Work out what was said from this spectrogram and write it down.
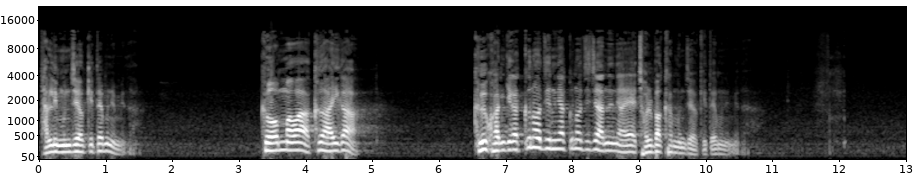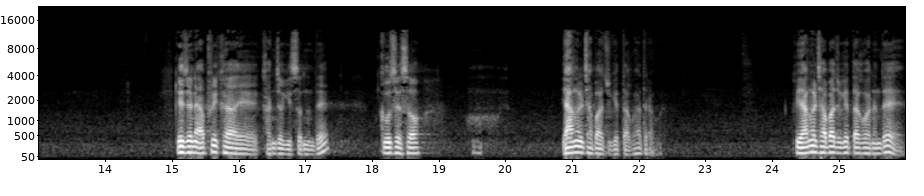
달리 문제였기 때문입니다. 그 엄마와 그 아이가 그 관계가 끊어지느냐 끊어지지 않느냐의 절박한 문제였기 때문입니다. 예전에 아프리카에 간 적이 있었는데 그곳에서 양을 잡아주겠다고 하더라고요. 그 양을 잡아주겠다고 하는데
